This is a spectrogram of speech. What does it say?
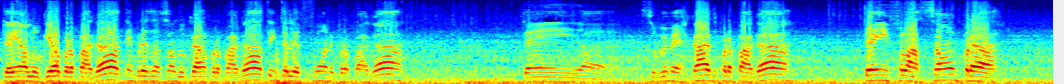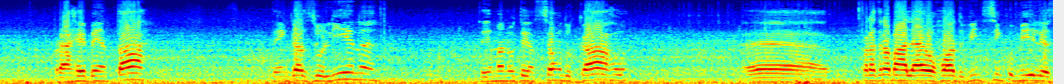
tem aluguel para pagar, tem prestação do carro para pagar, tem telefone para pagar, tem uh, supermercado para pagar, tem inflação para arrebentar, tem gasolina tem manutenção do carro. É, para trabalhar eu rodo 25 milhas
